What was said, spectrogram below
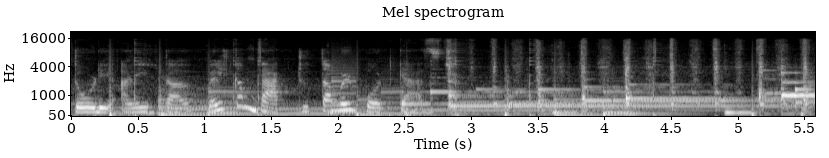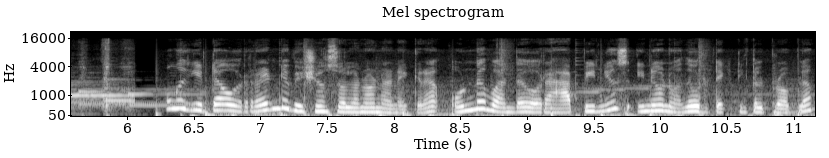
தோழி Anita. Welcome back to Tamil podcast உங்ககிட்ட ஒரு ரெண்டு விஷயம் சொல்லணும்னு நினைக்கிறேன். ஒன்று வந்து ஒரு ஹாப்பி நியூஸ் இன்னொன்று வந்து ஒரு டெக்னிக்கல் ப்ராப்ளம்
